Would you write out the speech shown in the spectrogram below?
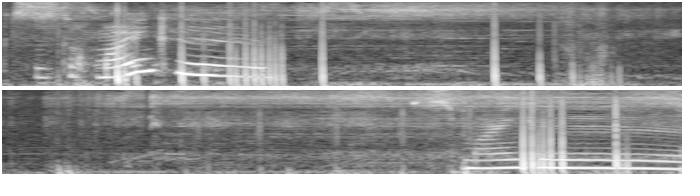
Das ist doch mein Kill. Das ist mein Kill.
